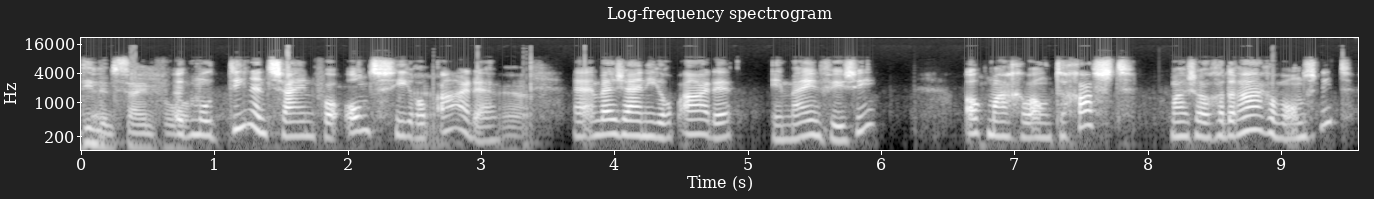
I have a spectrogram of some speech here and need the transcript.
dienend zijn voor. het moet dienend zijn voor ons hier op aarde. ja. Eh, En wij zijn hier op aarde, in mijn visie, ook maar gewoon te gast. Maar zo gedragen we ons niet.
